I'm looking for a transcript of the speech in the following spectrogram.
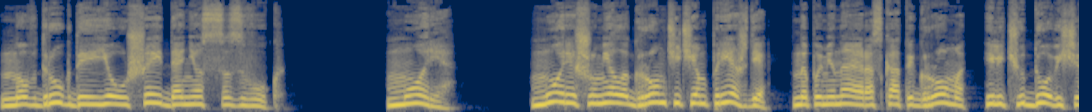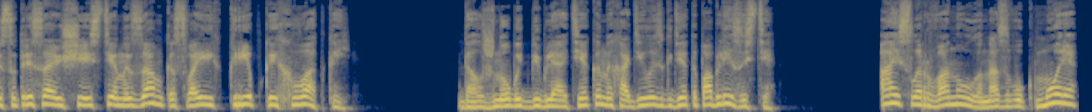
Но вдруг до ее ушей донесся звук. Море. Море шумело громче, чем прежде, напоминая раскаты грома или чудовище, сотрясающее стены замка своей крепкой хваткой. Должно быть, библиотека находилась где-то поблизости. Айсла рванула на звук моря,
